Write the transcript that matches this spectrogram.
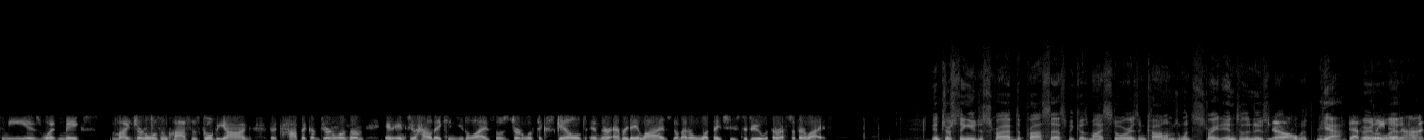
to me is what makes my journalism classes go beyond the topic of journalism and into how they can utilize those journalistic skills in their everyday lives, no matter what they choose to do with the rest of their life. Interesting you described the process because my stories and columns went straight into the newspaper No. with Yeah. Definitely little did editing. not.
